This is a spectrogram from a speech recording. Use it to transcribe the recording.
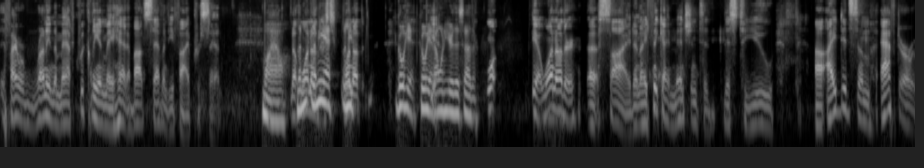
if I were running the math quickly in my head, about 75 percent. Wow. let, let, me ask. Let me, other, go ahead. Go ahead. Yeah, I want to hear this other. One, yeah, one other uh, side, and I think I mentioned to, this to you. Uh, I did some after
